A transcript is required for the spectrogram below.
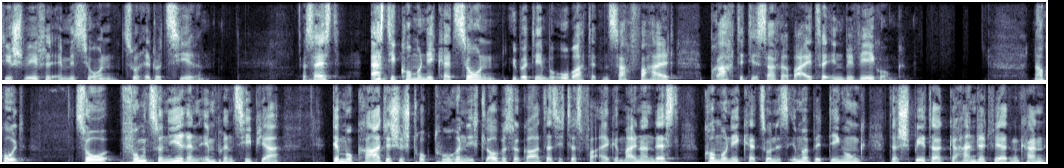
die Schwefelemissionen zu reduzieren. Das heißt, Erst die Kommunikation über den beobachteten Sachverhalt brachte die Sache weiter in Bewegung. Na gut, so funktionieren im Prinzip ja demokratische Strukturen. Ich glaube sogar, dass sich das verallgemeinern lässt. Kommunikation ist immer Bedingung, dass später gehandelt werden kann.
